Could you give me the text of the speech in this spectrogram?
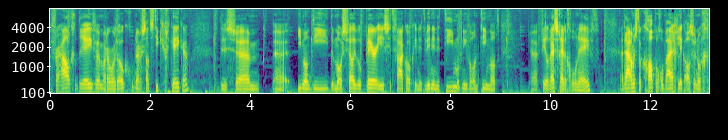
verhaal gedreven, maar er wordt ook goed naar de statistieken gekeken. Dus ehm, eh, iemand die de most valuable player is, zit vaak ook in het winnende team. Of in ieder geval een team wat veel wedstrijden gewonnen heeft. En daarom is het ook grappig om eigenlijk, als er nog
